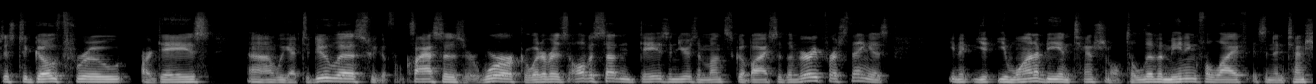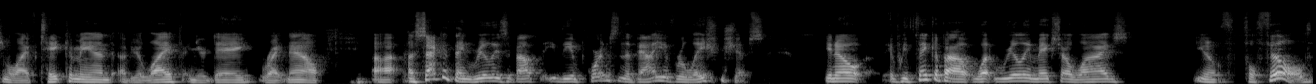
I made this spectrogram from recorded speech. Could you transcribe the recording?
just to go through our days uh, we got to-do lists, we go from classes or work or whatever it is. All of a sudden, days and years and months go by. So the very first thing is you know you, you want to be intentional to live a meaningful life it's an intentional life take command of your life and your day right now uh, a second thing really is about the, the importance and the value of relationships you know if we think about what really makes our lives you know fulfilled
